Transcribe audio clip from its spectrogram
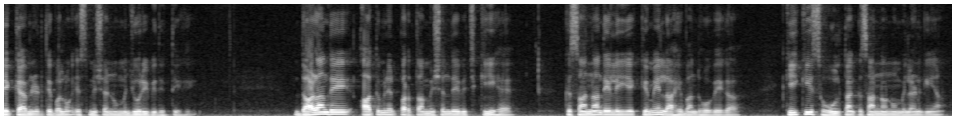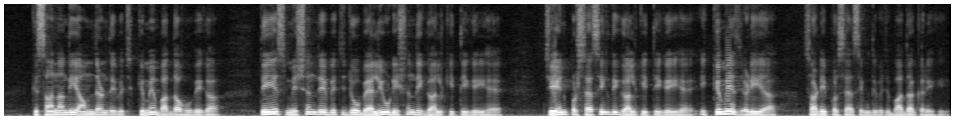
ਤੇ ਕੈਬਨਿਟ ਦੇ ਵੱਲੋਂ ਇਸ ਮਿਸ਼ਨ ਨੂੰ ਮਨਜ਼ੂਰੀ ਵੀ ਦਿੱਤੀ ਗਈ ਦਾਲਾਂ ਦੇ ਆਤਮ ਨਿਰਭਰਤਾ ਮਿਸ਼ਨ ਦੇ ਵਿੱਚ ਕੀ ਹੈ ਕਿਸਾਨਾਂ ਦੇ ਲਈ ਇਹ ਕਿਵੇਂ ਲਾਹੇਵੰਦ ਹੋਵੇਗਾ ਕੀ ਕੀ ਸਹੂਲਤਾਂ ਕਿਸਾਨਾਂ ਨੂੰ ਮਿਲਣਗੀਆਂ, ਕਿਸਾਨਾਂ ਦੀ ਆਮਦਨ ਦੇ ਵਿੱਚ ਕਿਵੇਂ ਵਾਧਾ ਹੋਵੇਗਾ ਤੇ ਇਸ ਮਿਸ਼ਨ ਦੇ ਵਿੱਚ ਜੋ ਵੈਲਿਊ ਐਡੀਸ਼ਨ ਦੀ ਗੱਲ ਕੀਤੀ ਗਈ ਹੈ ਚੇਨ ਪ੍ਰੋਸੈਸਿੰਗ ਦੀ ਗੱਲ ਕੀਤੀ ਗਈ ਹੈ, ਇਹ ਕਿਵੇਂ ਜਿਹੜੀ ਆ ਸਾਡੀ ਪ੍ਰੋਸੈਸਿੰਗ ਦੇ ਵਿੱਚ ਵਾਧਾ ਕਰੇਗੀ।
